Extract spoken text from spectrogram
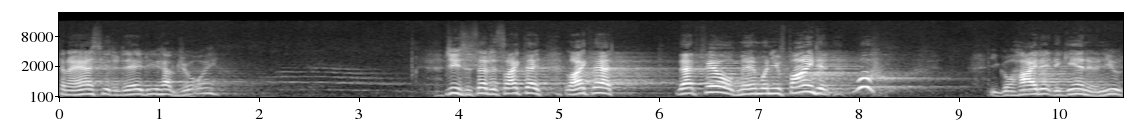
Can I ask you today, do you have joy? Jesus said it's like that, like that, that field, man. When you find it, whoo, you go hide it again and you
